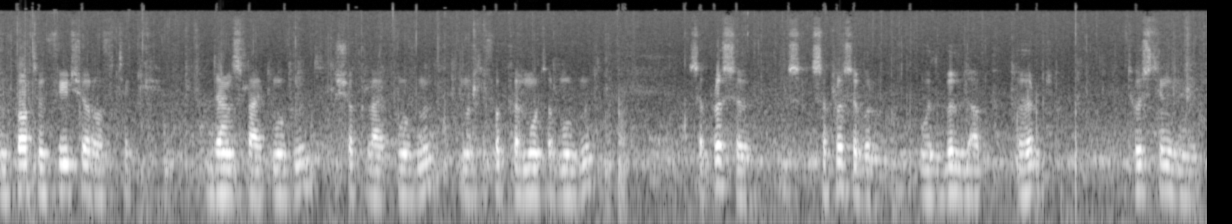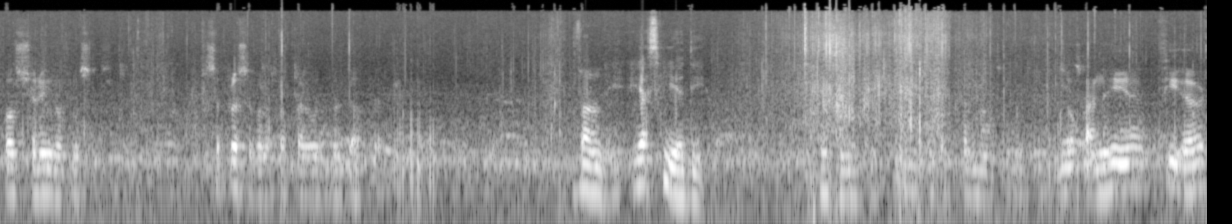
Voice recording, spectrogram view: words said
Important feature of tic dance-like movement, shock-like movement, multifocal motor movement, suppressive, suppressible with build-up urge, twisting and posturing of muscles. Suppressible with build-up urge. Yes, he did. الواقع إن هي في ايرج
